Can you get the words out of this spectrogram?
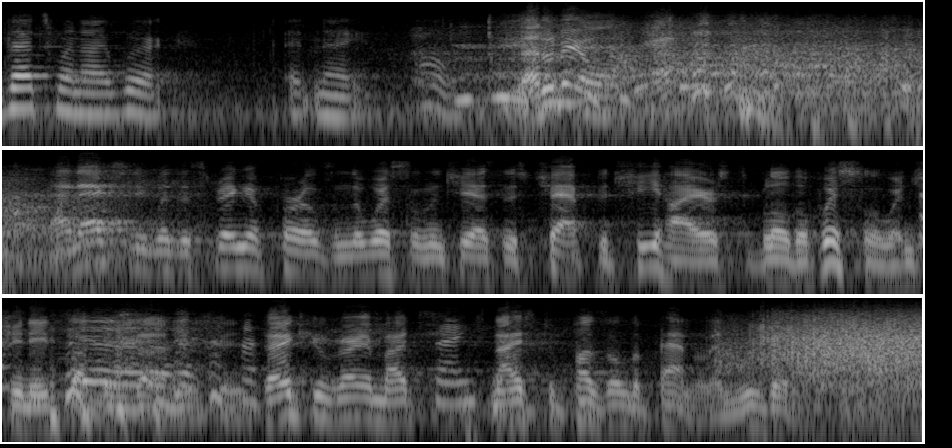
That's when I work at night. Oh. That'll be all. and actually, with the string of pearls and the whistle, and she has this chap that she hires to blow the whistle when she needs something done. Thank you very much. Thank it's nice to puzzle the panel, and you did.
